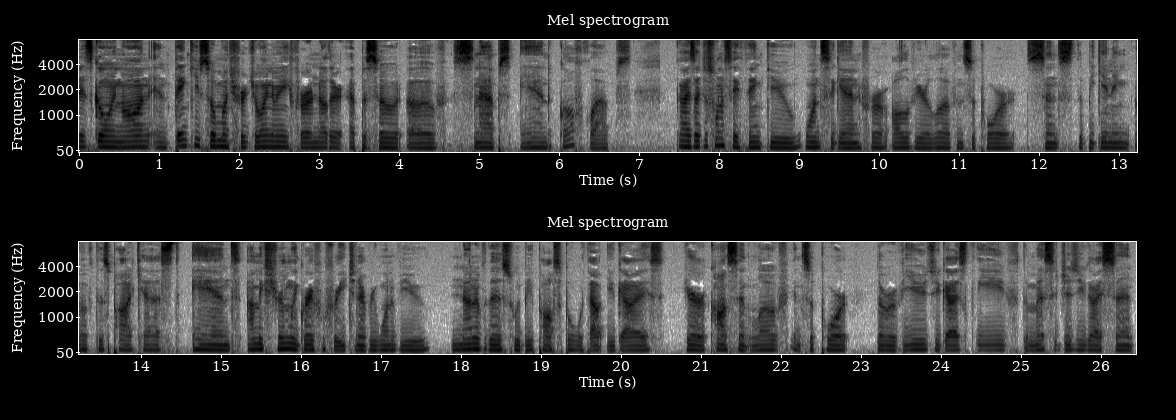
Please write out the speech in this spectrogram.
is going on? And thank you so much for joining me for another episode of Snaps and Golf Claps. Guys, I just want to say thank you once again for all of your love and support since the beginning of this podcast. And I'm extremely grateful for each and every one of you. None of this would be possible without you guys. Your constant love and support, the reviews you guys leave, the messages you guys sent,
